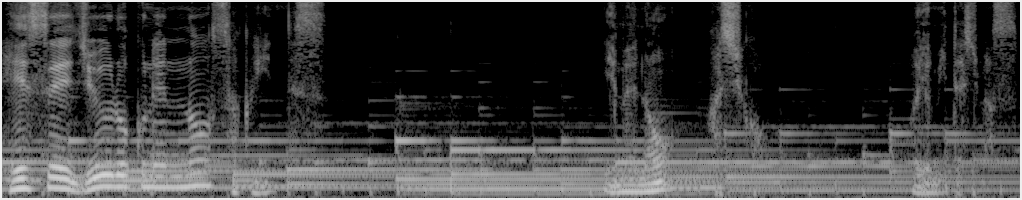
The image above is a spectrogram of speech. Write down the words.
平成16年の作品です。夢のはしごお読みいたします。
